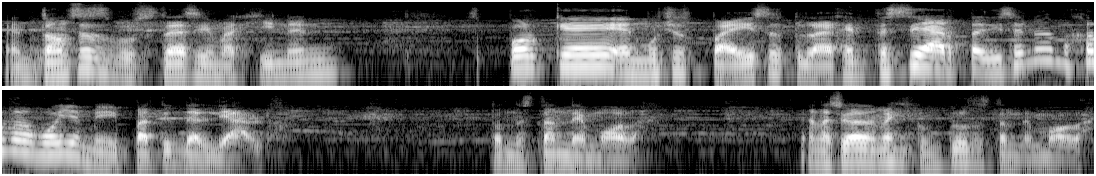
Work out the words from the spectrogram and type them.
Entonces, ustedes imaginen porque en muchos países pues, la gente se harta y dice, no, mejor me voy en mi patín del diablo. Donde están de moda. En la Ciudad de México incluso están de moda.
